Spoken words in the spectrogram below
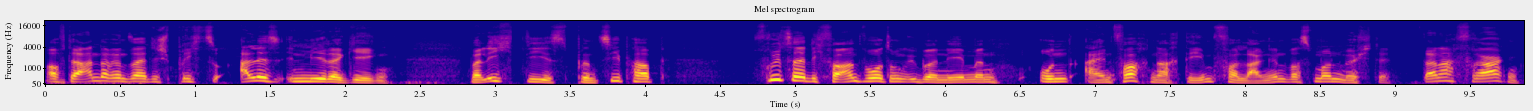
Auf der anderen Seite spricht so alles in mir dagegen, weil ich dieses Prinzip habe, frühzeitig Verantwortung übernehmen und einfach nach dem verlangen, was man möchte. Danach fragen.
